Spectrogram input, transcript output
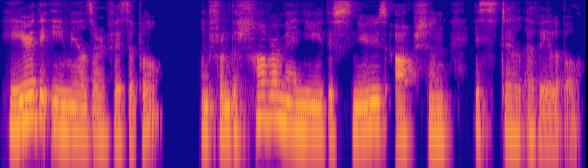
Here the emails are visible and from the hover menu the snooze option is still available.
